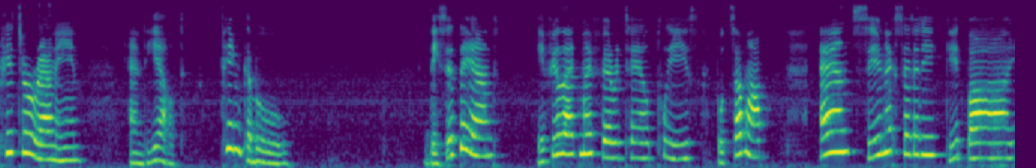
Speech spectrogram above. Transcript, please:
Peter ran in and yelled, Pinkaboo! This is the end. If you like my fairy tale, please put some up and see you next Saturday. Goodbye.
